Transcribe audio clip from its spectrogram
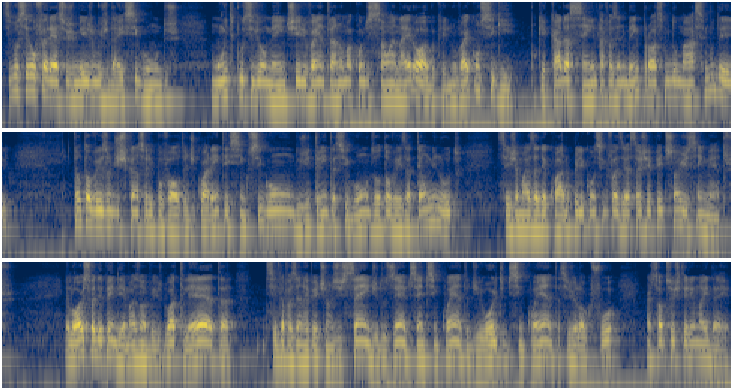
se você oferece os mesmos 10 segundos, muito possivelmente ele vai entrar numa condição anaeróbica, ele não vai conseguir, porque cada 100 ele está fazendo bem próximo do máximo dele. Então, talvez um descanso ali por volta de 45 segundos, de 30 segundos, ou talvez até um minuto, seja mais adequado para ele conseguir fazer essas repetições de 100 metros. É lógico, vai depender, mais uma vez, do atleta, se ele está fazendo repetições de 100, de 200, de 150, de 8, de 50, seja lá o que for, mas só para vocês terem uma ideia.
